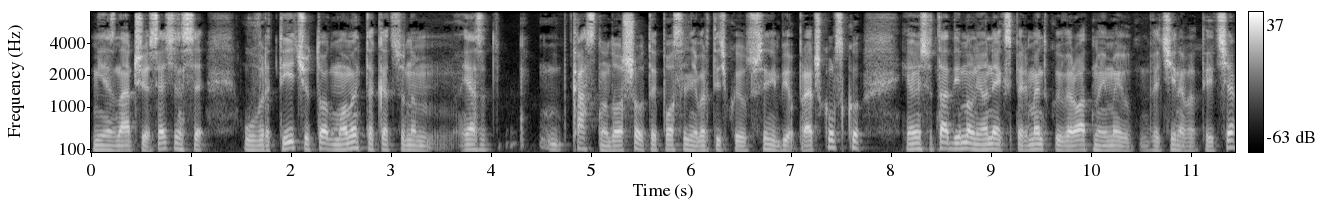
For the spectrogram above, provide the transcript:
mi je značio, sećam se u vrtiću tog momenta kad su nam ja sam kasno došao u taj poslednji vrtić koji je u suštini bio predškolsko i oni su tad imali onaj eksperiment koji verovatno imaju većina vrtića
